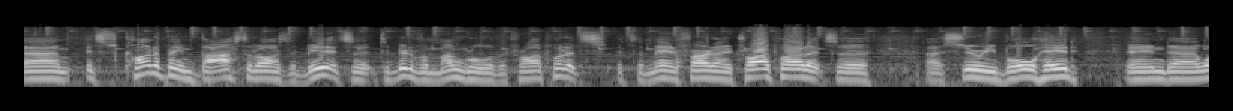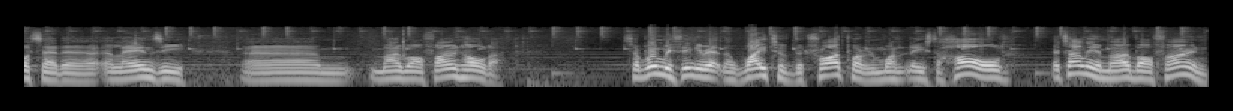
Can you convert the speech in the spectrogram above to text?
Um, it's kind of been bastardized a bit. It's a, it's a, bit of a mongrel of a tripod. It's it's a Manfrotto tripod. It's a, a Sirui ball head, and uh, what's that? A, a Lanzi um, mobile phone holder. So when we think about the weight of the tripod and what it needs to hold, it's only a mobile phone.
